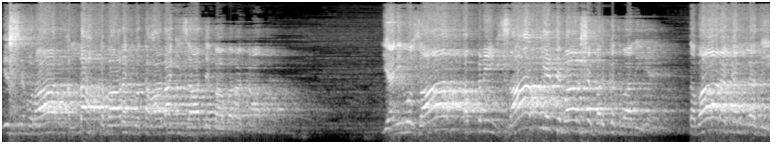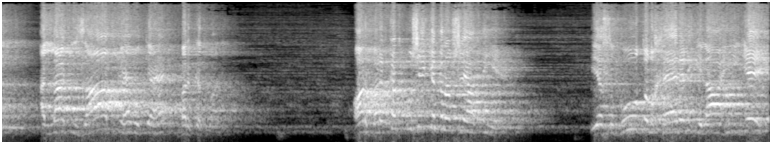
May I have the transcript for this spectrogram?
اس سے مراد اللہ تبارک و تعالی کی ذات بابرکات۔ ہے یعنی وہ ذات اپنی ذات کے اعتبار سے برکت والی ہے۔ تبارک اللہ دی اللہ کی ذات جو ہے وہ کیا ہے؟ برکت والی۔ اور برکت اسی کی طرف سے آتی ہے۔ یہ ثبوت الخیر الہی یہ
